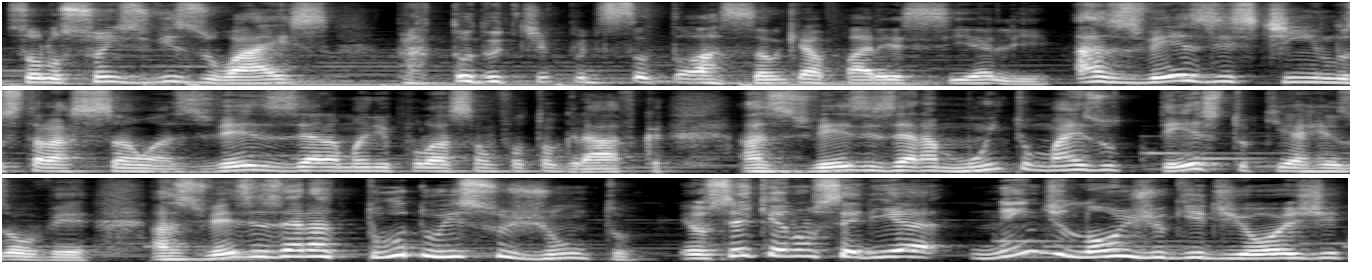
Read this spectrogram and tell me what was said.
soluções visuais para todo tipo de situação que aparecia ali. Às vezes tinha ilustração, às vezes era manipulação fotográfica, às vezes era muito mais o texto que ia resolver, às vezes era tudo isso junto. Eu sei que eu não seria nem de longe o Gui de hoje hoje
